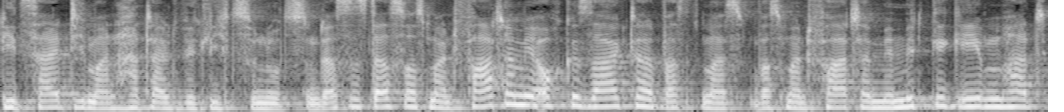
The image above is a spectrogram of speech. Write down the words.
die Zeit, die man hat, halt wirklich zu nutzen. Das ist das, was mein Vater mir auch gesagt hat, was, was mein Vater mir mitgegeben hat.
